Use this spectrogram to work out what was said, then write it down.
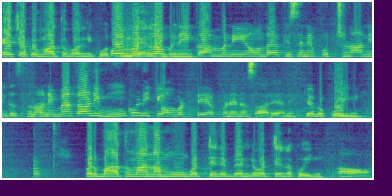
ਇਹ ਚ ਕੋਈ ਮਤਲਬ ਨਹੀਂ ਕੋਈ ਕੋਈ ਮਤਲਬ ਨਹੀਂ। ਕੰਮ ਨਹੀਂ ਆਉਂਦਾ ਕਿਸੇ ਨੇ ਪੁੱਛਣਾ ਨਹੀਂ ਦੱਸਣਾ ਨਹੀਂ। ਮੈਂ ਤਾਂ ਨਹੀਂ ਮੂੰਹ ਖਣੀ ਕਿਉਂ ਵੱਟੇ ਆਪਣੇ ਨਾਲ ਸਾਰਿਆਂ ਨੇ? ਚਲੋ ਕੋਈ ਨਹੀਂ ਪਰਮਾਤਮਾ ਨਾ ਮੂੰਹ ਵੱਟੇ ਤੇ ਬਿੰਦ ਵੱਟੇ ਨਾ ਕੋਈ ਨਹੀਂ ਆ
